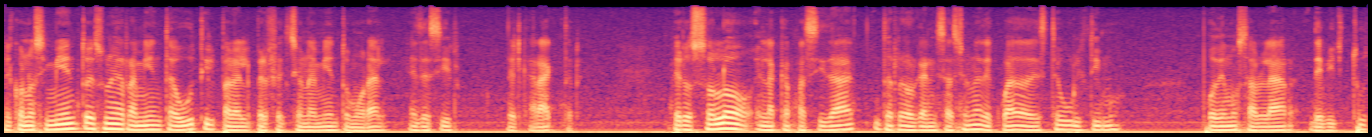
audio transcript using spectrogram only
El conocimiento es una herramienta útil para el perfeccionamiento moral, es decir, del carácter, pero solo en la capacidad de reorganización adecuada de este último podemos hablar de virtud.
